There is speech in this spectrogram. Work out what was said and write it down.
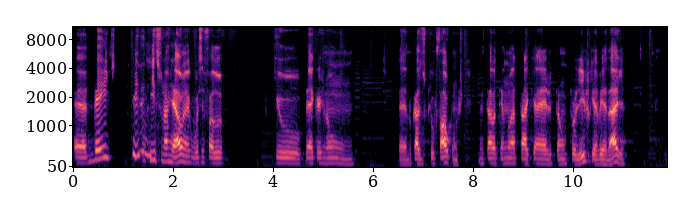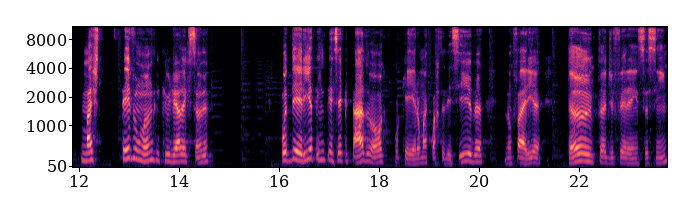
é, desde, desde o início, na real, né, que você falou que o Packers não, é, no caso que o Falcons não estava tendo um ataque aéreo tão prolífico, é verdade. Mas teve um lance que o G. Alexander poderia ter interceptado, ok, era uma quarta descida, não faria tanta diferença assim,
